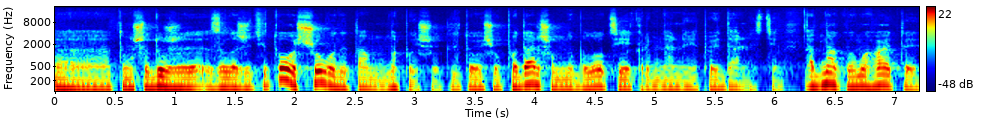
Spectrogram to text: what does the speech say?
Е, Тому що дуже залежить від того, що вони там напишуть, для того, щоб в подальшому не було цієї кримінальної відповідальності. Однак вимагайте,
